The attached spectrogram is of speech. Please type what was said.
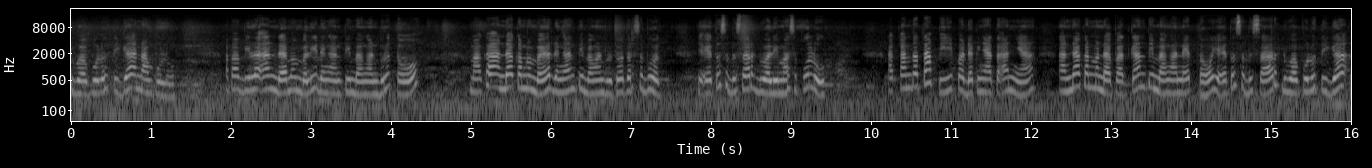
2360. Apabila Anda membeli dengan timbangan bruto, maka Anda akan membayar dengan timbangan bruto tersebut yaitu sebesar 2510. Akan tetapi pada kenyataannya Anda akan mendapatkan timbangan neto yaitu sebesar 2360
